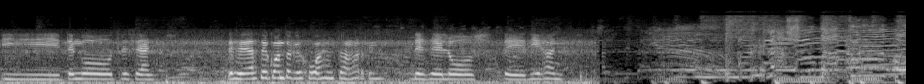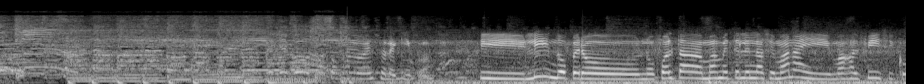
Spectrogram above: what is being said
y tengo 13 años. ¿Desde hace cuánto que jugás en San Martín? Desde los eh, 10 años. ¿Cómo lo ves al equipo? Y lindo, pero nos falta más meterle en la semana y más al físico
